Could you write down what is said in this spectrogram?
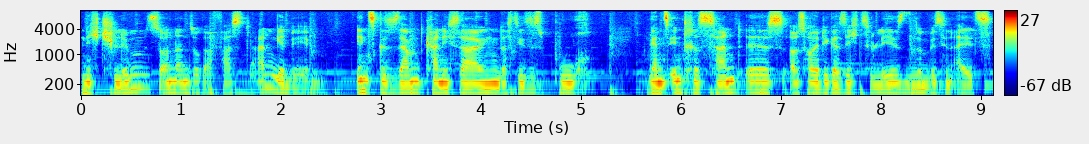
nicht schlimm, sondern sogar fast angenehm. Insgesamt kann ich sagen, dass dieses Buch ganz interessant ist, aus heutiger Sicht zu lesen, so ein bisschen als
